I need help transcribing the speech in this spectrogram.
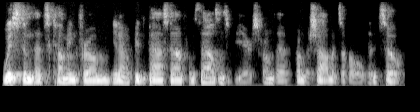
wisdom that's coming from, you know, been passed down from thousands of years from the from the shamans of old. And so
